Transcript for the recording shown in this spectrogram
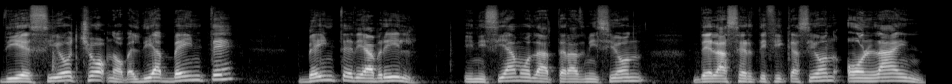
18, no, el día 20, 20 de abril. Iniciamos la transmisión de la certificación online.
